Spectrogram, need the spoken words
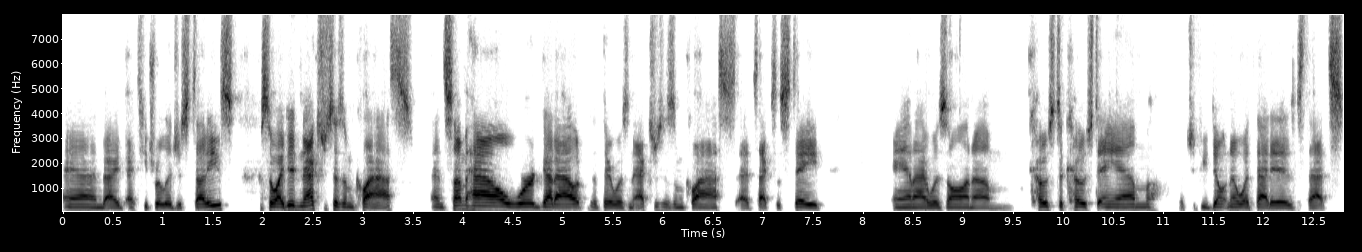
And I, I teach religious studies. So I did an exorcism class, and somehow word got out that there was an exorcism class at Texas State. And I was on um, Coast to Coast AM, which, if you don't know what that is, that's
